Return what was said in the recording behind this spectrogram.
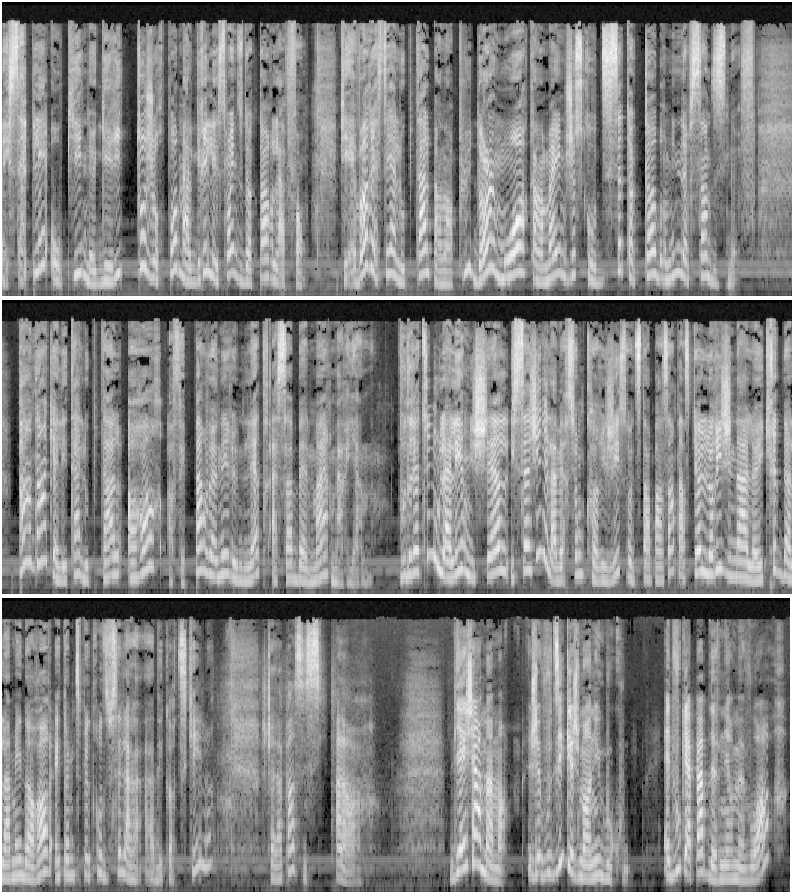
ben, sa plaie au pied ne guérit toujours pas malgré les soins du docteur Lafont. Puis elle va rester à l'hôpital pendant plus d'un mois quand même jusqu'au 17 octobre 1919. Pendant qu'elle était à l'hôpital, Aurore a fait parvenir une lettre à sa belle-mère Marianne. Voudrais-tu nous la lire, Michel? Il s'agit de la version corrigée, soit dit en passant, parce que l'original, écrite de la main d'Aurore, est un petit peu trop difficile à, décortiquer. Je te la passe ici. Alors, bien chère maman, je vous dis que je m'ennuie beaucoup. Êtes-vous capable de venir me voir?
